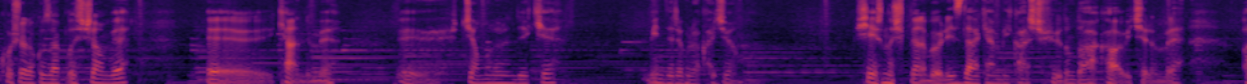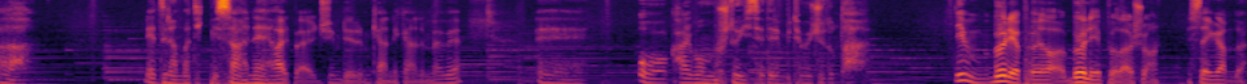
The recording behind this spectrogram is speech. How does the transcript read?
koşarak uzaklaşacağım ve e, kendimi e, camın önündeki mindere bırakacağım. Şehrin ışıklarını böyle izlerken birkaç yudum daha kahve içerim ve ah ne dramatik bir sahne Alperciğim derim kendi kendime ve e, o kaybolmuşluğu hissederim bütün vücudumda. Değil mi? Böyle yapıyorlar. Böyle yapıyorlar şu an Instagram'da.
